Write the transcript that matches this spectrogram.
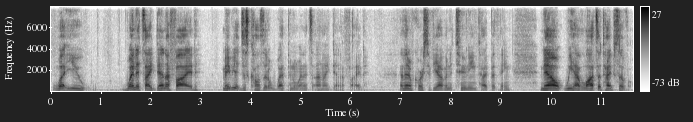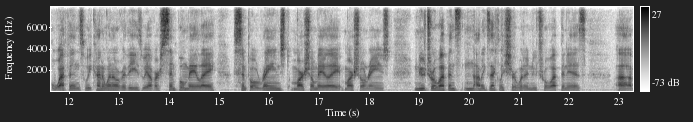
what you, when it's identified, maybe it just calls it a weapon when it's unidentified. And then, of course, if you have an attuning type of thing. Now, we have lots of types of weapons. We kind of went over these. We have our simple melee, simple ranged, martial melee, martial ranged, neutral weapons. Not exactly sure what a neutral weapon is. Uh,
